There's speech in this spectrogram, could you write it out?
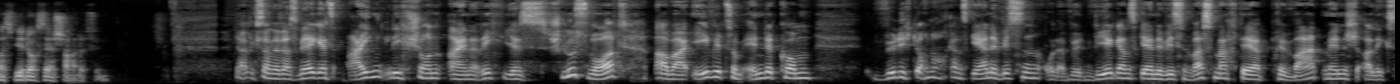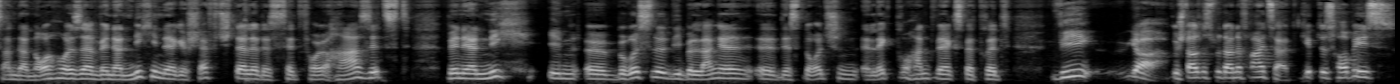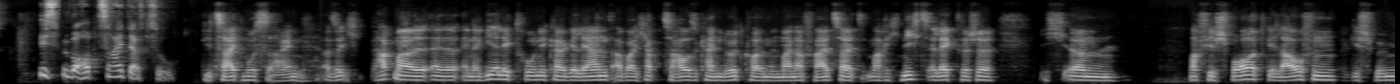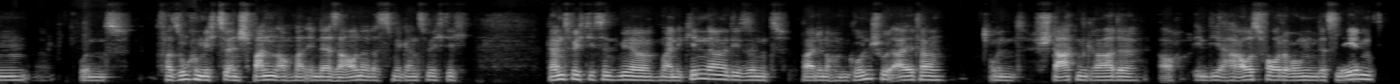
was wir doch sehr schade finden. Ja, Alexander, das wäre jetzt eigentlich schon ein richtiges Schlusswort, aber ehe wir zum Ende kommen, würde ich doch noch ganz gerne wissen oder würden wir ganz gerne wissen, was macht der Privatmensch Alexander Neuhäuser, wenn er nicht in der Geschäftsstelle des ZVH sitzt, wenn er nicht in äh, Brüssel die Belange äh, des deutschen Elektrohandwerks vertritt? Wie ja, gestaltest du deine Freizeit? Gibt es Hobbys? Ist überhaupt Zeit dazu? Die Zeit muss sein. Also ich habe mal äh, Energieelektroniker gelernt, aber ich habe zu Hause keinen Lötkolben. In meiner Freizeit mache ich nichts Elektrische. Ich ähm, mache viel Sport, gehe laufen, gehe schwimmen und versuche mich zu entspannen, auch mal in der Sauna. Das ist mir ganz wichtig. Ganz wichtig sind mir meine Kinder, die sind beide noch im Grundschulalter und starten gerade auch in die Herausforderungen des Lebens.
